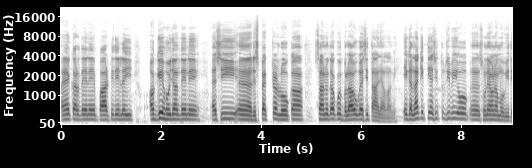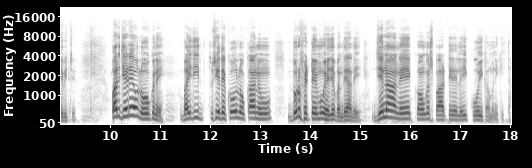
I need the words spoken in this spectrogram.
ਐਂ ਕਰਦੇ ਨੇ ਪਾਰਟੀ ਦੇ ਲਈ ਅੱਗੇ ਹੋ ਜਾਂਦੇ ਨੇ। ਅਸੀਂ ਰਿਸਪੈਕਟਡ ਲੋਕ ਆ ਸਾਨੂੰ ਤਾਂ ਕੋਈ ਬੁਲਾਊਗਾ ਅਸੀਂ ਤਾਂ ਜਾਵਾਂਗੇ। ਇਹ ਗੱਲਾਂ ਕੀਤੀਆਂ ਸੀ। ਤੁਸੀਂ ਵੀ ਉਹ ਅ, ਸੁਣਿਆ ਹੋਣਾ ਮੂਵੀ ਦੇ ਵਿੱਚ। ਪਰ ਜਿਹੜੇ ਉਹ ਲੋਕ ਨੇ ਬਾਈ ਜੀ ਤੁਸੀਂ ਇਹ ਦੇਖੋ ਲੋਕਾਂ ਨੂੰ ਦੁਰ ਫਿੱਟੇ ਮੂੰਹ ਇਹੋ ਜਿਹੇ ਬੰਦਿਆਂ ਦੇ ਜਿਨ੍ਹਾਂ ਨੇ ਕਾਂਗਰਸ ਪਾਰਟੀ ਦੇ ਲਈ ਕੋਈ ਕੰਮ ਨਹੀਂ ਕੀਤਾ।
